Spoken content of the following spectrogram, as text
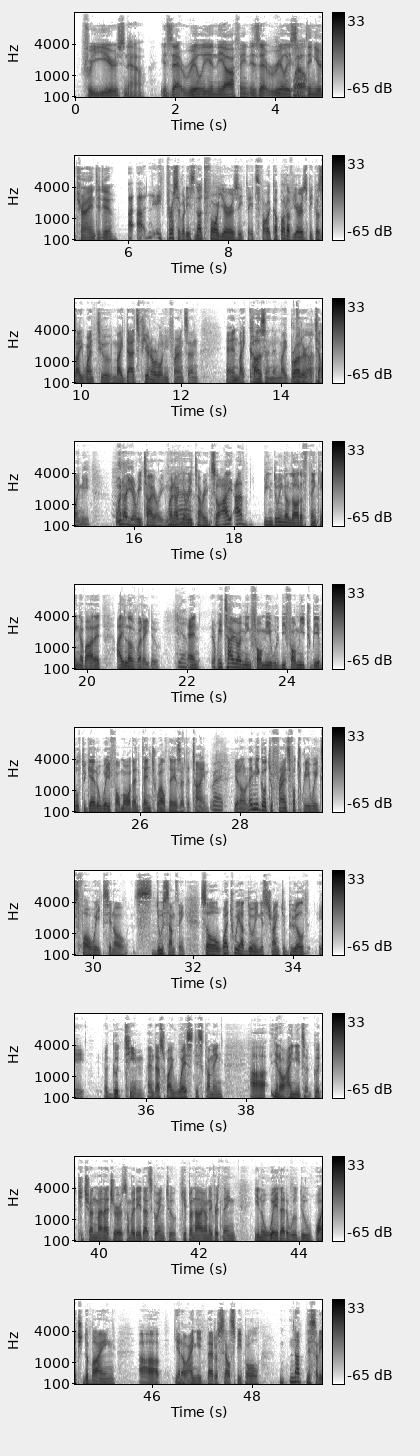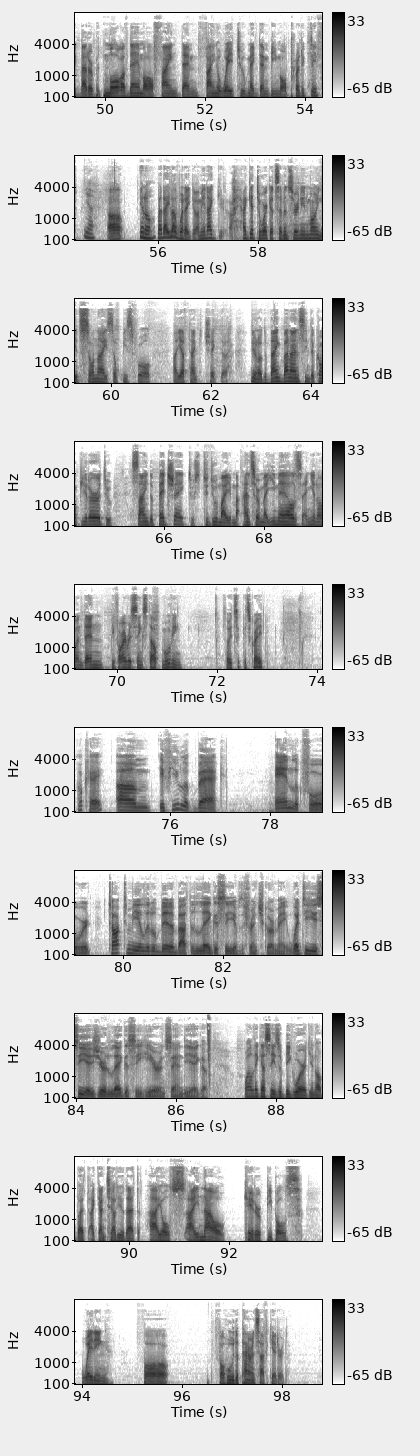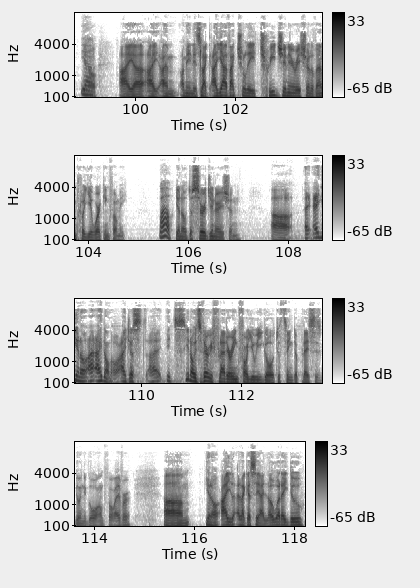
for years now. Is that really in the offing? Is that really something you're trying to do? I, I, it, first of all, it's not four years. It, it's for a couple of years because I went to my dad's funeral in France, and and my cousin and my brother are ah. telling me, "When are you retiring? When are you retiring?" So I, I've been doing a lot of thinking about it. I love what I do, Yeah. and retiring for me will be for me to be able to get away for more than 10, 12 days at a time Right. you know, let me go to France for three weeks, four weeks, you know, s- do something. So what we are doing is trying to build a, a good team. And that's why West is coming. Uh, you know, I need a good kitchen manager, somebody that's going to keep an eye on everything in a way that will do watch the buying. Uh, you know, I need better salespeople, not necessarily better, but more of them or find them, find a way to make them be more productive Yeah. uh, you know, but I love what I do. I mean, I, I get to work at 7.30 in the morning. It's so nice, so peaceful. I have time to check the, you know, the bank balance in the computer, to sign the paycheck, to, to do my, answer my emails, and, you know, and then before everything starts moving. So it's, it's great. Okay. Um, if you look back and look forward, talk to me a little bit about the legacy of the French Gourmet. What do you see as your legacy here in San Diego? Well, legacy is a big word, you know, but I can tell you that I also I now cater people's waiting for for who the parents have catered. Yeah. You know, I uh, I I'm I mean, it's like I have actually three generation of employee working for me. Wow. You know, the third generation. Uh, I, I, you know, I, I don't know. I just I, it's you know it's very flattering for your ego to think the place is going to go on forever. Um, you know, I like I say, I love what I do.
